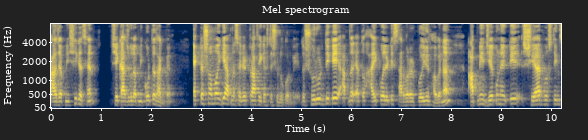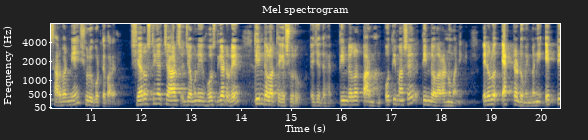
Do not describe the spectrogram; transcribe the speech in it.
কাজ আপনি শিখেছেন, সেই কাজগুলো আপনি করতে থাকবেন। একটা সময় গিয়ে আপনার সাইডে ট্রাফিক আসতে শুরু করবে। তো শুরুর দিকে আপনার এত হাই কোয়ালিটি সার্ভারের প্রয়োজন হবে না। আপনি যে কোনো একটি শেয়ার হোস্টিং সার্ভার নিয়ে শুরু করতে পারেন। শেয়ার হোস্টিং এর চার্জ যেমন এই হোস্ট গ্যাটরে তিন ডলার থেকে শুরু। এই যে দেখেন, তিন ডলার পার মান্থ প্রতি মাসে তিন ডলার আনুমানিক। এটা হলো একটা ডোমিন মানে একটি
